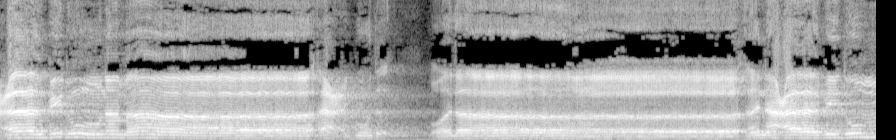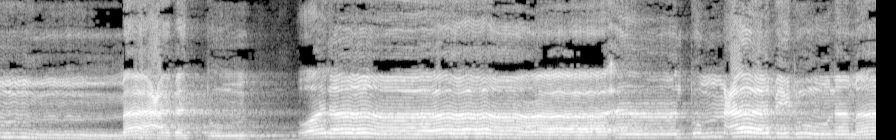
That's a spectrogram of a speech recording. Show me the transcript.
عابدون ما أعبد ولا أنا عابد ما عبدتم ولا أنتم عابدون ما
